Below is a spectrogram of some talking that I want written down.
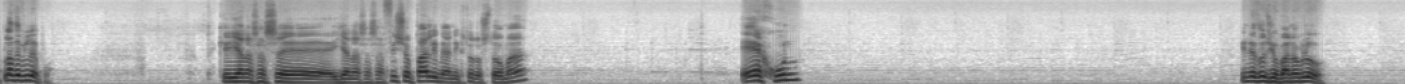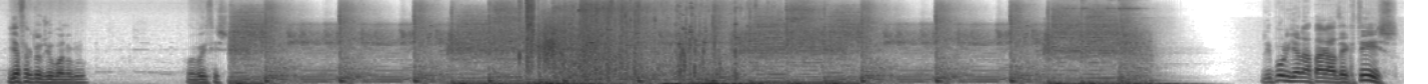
Απλά δεν βλέπω. Και για να σας, ε, για να σας αφήσω πάλι με ανοιχτό το στόμα, έχουν... Είναι εδώ Τζιομπάνογλου. Για φέρ το Τζιομπάνογλου. Με βοηθήσει. Λοιπόν, για να παραδεχτείς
